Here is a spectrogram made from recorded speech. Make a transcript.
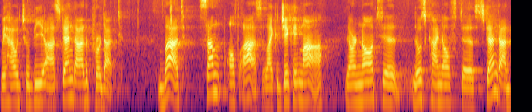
We have to be a standard product, but some of us, like Jack Ma, they are not uh, those kind of the standard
